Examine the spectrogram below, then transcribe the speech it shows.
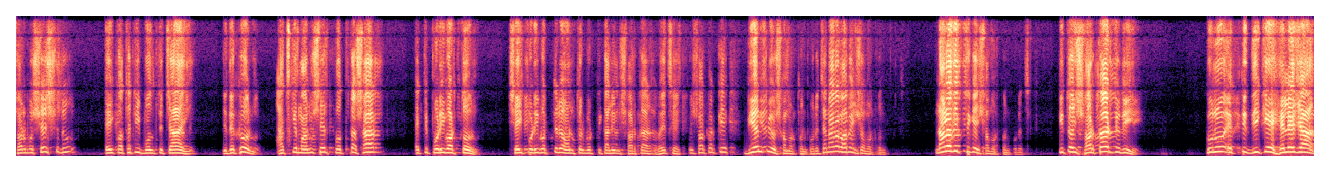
সর্বশেষ শুধু এই কথাটি বলতে চাই যে দেখুন, আজকে মানুষের প্রত্যাশার একটি পরিবর্তন সেই পরিবর্তনে অন্তর্বর্তীকালীন সরকার হয়েছে। এই সরকারকে বিএনপিও সমর্থন করেছে নানাভাবেই সমর্থন। নানা দিক থেকেই সমর্থন করেছে। কিন্তু এই সরকার যদি কোনো একটি দিকে হেলে যান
